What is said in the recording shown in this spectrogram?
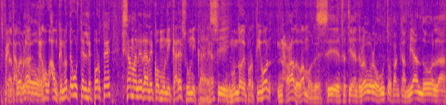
Espectacular. acuerdo- Aunque no te guste el deporte, esa manera de comunicar es única, ¿eh? Sí. El mundo deportivo narrado, vamos. de- Sí, efectivamente. Luego los gustos van cambiando, la-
